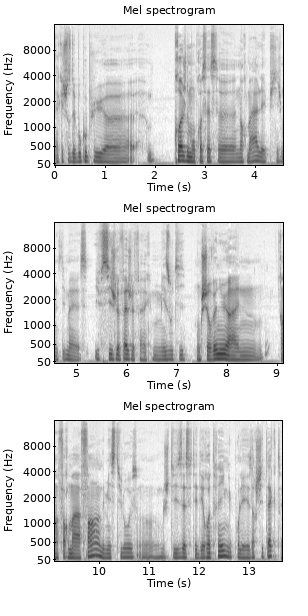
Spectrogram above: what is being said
quelque chose de beaucoup plus euh, proche de mon process euh, normal, et puis je me suis dit, mais si je le fais, je le fais avec mes outils. Donc je suis revenu à une, un format fin. Mes stylos euh, que j'utilisais, c'était des Rotring pour les architectes.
